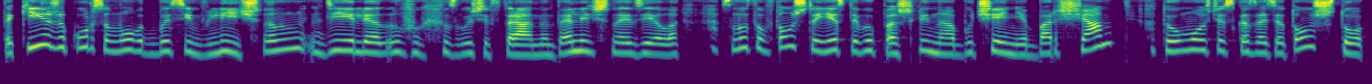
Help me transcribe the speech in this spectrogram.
Такие же курсы могут быть и в личном деле, ну, звучит странно, да, личное дело. Смысл в том, что если вы пошли на обучение борщам, то вы можете сказать о том, что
